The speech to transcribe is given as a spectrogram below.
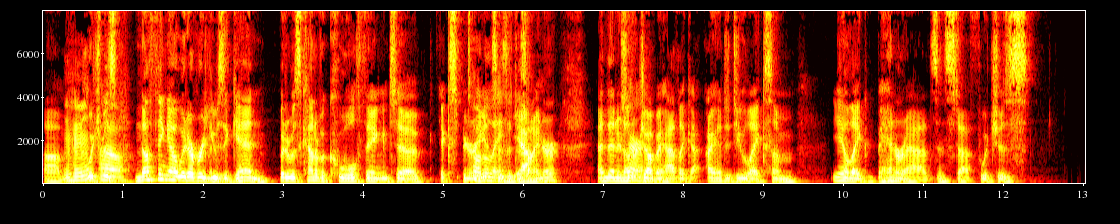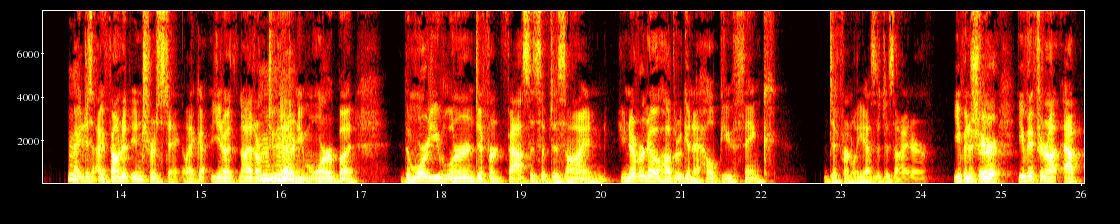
Um, mm-hmm. which was oh. nothing I would ever use again, but it was kind of a cool thing to experience totally. as a designer. Yeah. And then another sure. job I had, like I had to do like some, you know, like banner ads and stuff, which is, hmm. I just I found it interesting. Like you know, not, I don't mm-hmm. do that mm-hmm. anymore, but the more you learn different facets of design, you never know how they're going to help you think differently as a designer. Even if sure. you're even if you're not ap-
